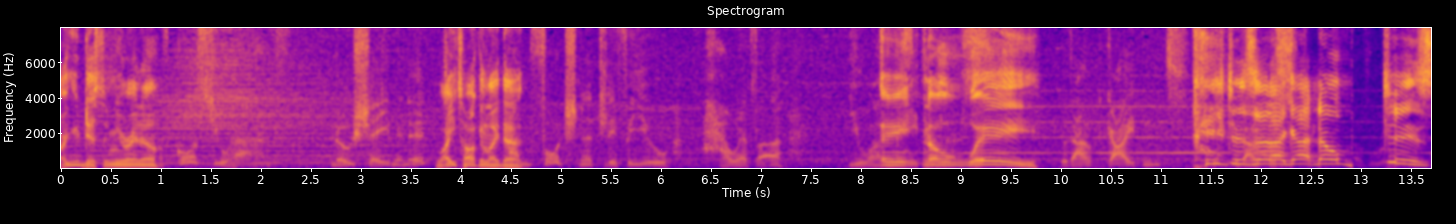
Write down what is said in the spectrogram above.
Are you dissing me right now? Of course you have. No shame in it. Why are you talking like that? Unfortunately for you, however, you are Ain't no way. without guidance. He just said I got no bitches.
